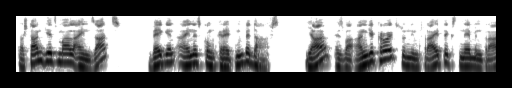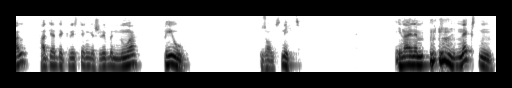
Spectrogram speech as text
Da stand jetzt mal ein Satz wegen eines konkreten Bedarfs. Ja, es war angekreuzt und im Freitext nebendran hat ja der Christian geschrieben nur BU. Sonst nichts. In einem nächsten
